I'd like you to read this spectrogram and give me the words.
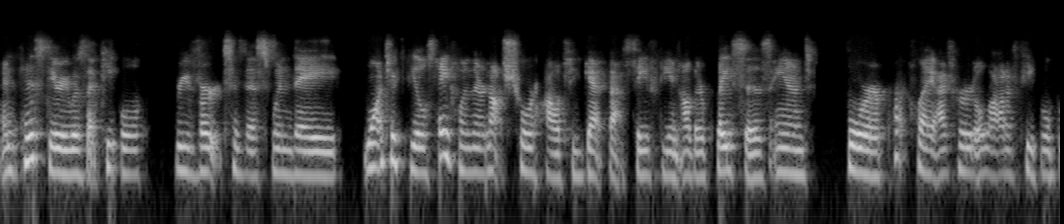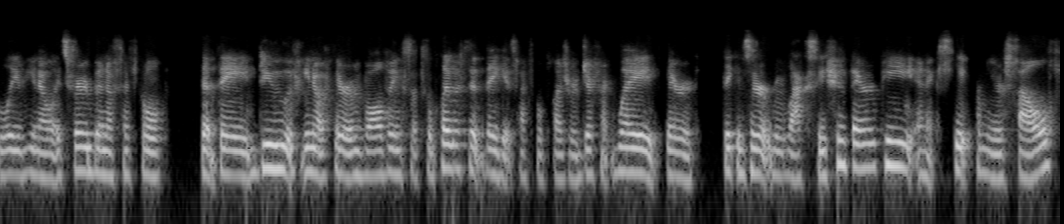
And his theory was that people revert to this when they want to feel safe, when they're not sure how to get that safety in other places. And for pet play, I've heard a lot of people believe, you know, it's very beneficial that they do, if you know, if they're involving sexual play with it, they get sexual pleasure a different way. They're they consider it relaxation therapy and escape from yourself.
